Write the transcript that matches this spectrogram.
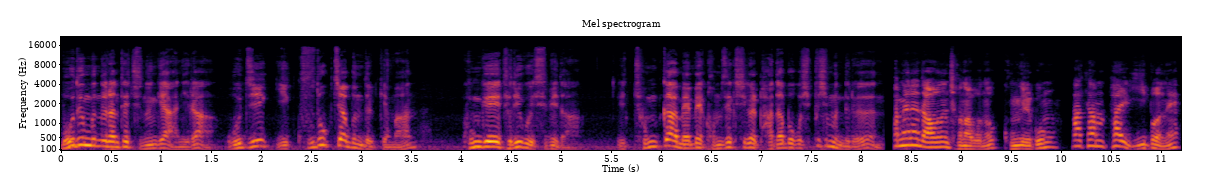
모든 분들한테 주는 게 아니라 오직 이 구독자분들께만 공개해 드리고 있습니다. 이 종가 매매 검색식을 받아보고 싶으신 분들은 화면에 나오는 전화번호 010-4382번에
